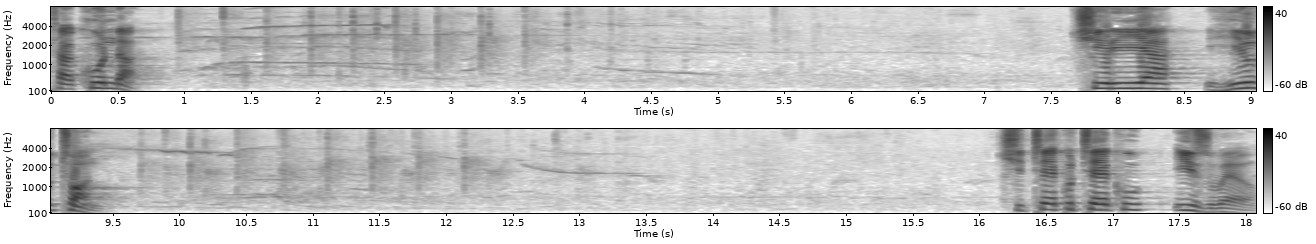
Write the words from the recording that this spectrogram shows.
Takunda. Chiria Hilton. Chitekuteku Israel.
